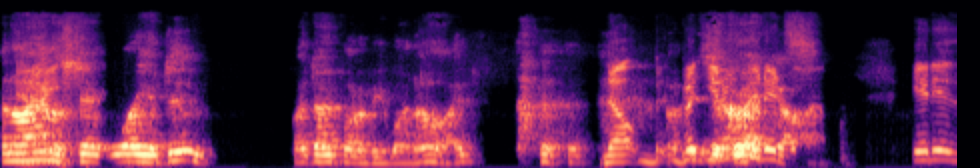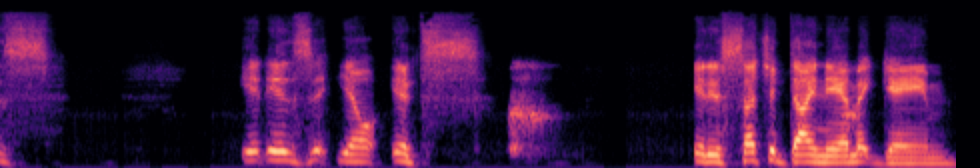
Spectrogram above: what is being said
And, and I understand why you do. I don't want to be one-eyed. No, but, but you know what? It's guy. it is it is you know it's it is such a dynamic game,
